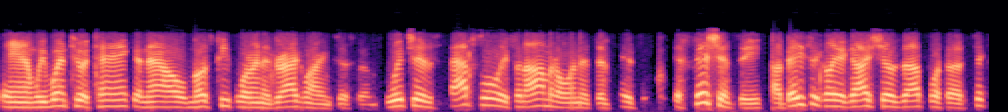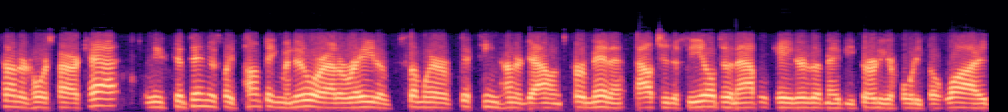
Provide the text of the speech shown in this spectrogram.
And we went to a tank, and now most people are in a dragline system, which is absolutely phenomenal in its its efficiency. Uh, basically, a guy shows up with a 600 horsepower cat and he's continuously pumping manure at a rate of somewhere 1,500 gallons per minute out to the field to an applicator that may be 30 or 40 foot wide.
